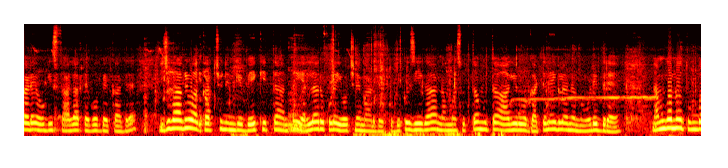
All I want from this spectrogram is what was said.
ಕಡೆ ಹೋಗಿ ಸಾಲ ತಗೋಬೇಕಾದ್ರೆ, ನಿಜವಾಗ್ಲೂ ಆ ಖರ್ಚು ನಿಮಗೆ ಬೇಕಿತ್ತ ಅಂತ ಎಲ್ಲರೂ ಕೂಡ ಯೋಚನೆ ಮಾಡಬೇಕು. ಬಿಕಾಸ್ ಈಗ ನಮ್ಮ ಸುತ್ತಮುತ್ತ ಆಗಿರುವ ಘಟನೆಗಳನ್ನು ನೋಡಿದರೆ ನಮಗೂ ತುಂಬ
